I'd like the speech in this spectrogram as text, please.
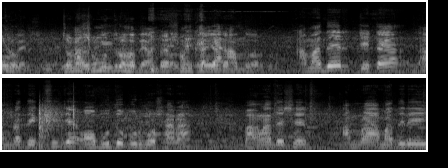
বলবেন। জনসমুদ্র হবে আমরা সংখ্যায় এটা বলতে পারব না। আমাদের যেটা আমরা দেখছি যে অভূতপূর্ব সারা। বাংলাদেশের আমরা আমাদের এই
